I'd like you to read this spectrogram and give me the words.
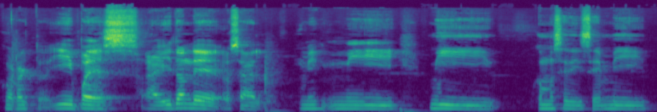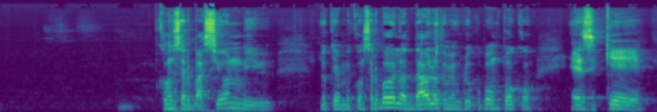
Correcto. Y pues ahí donde, o sea, mi, mi, mi ¿cómo se dice? Mi conservación, mi, lo que me conservo de los DAO, lo que me preocupa un poco, es que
